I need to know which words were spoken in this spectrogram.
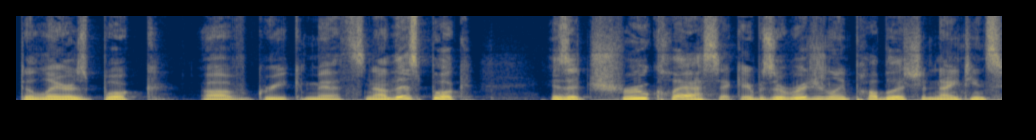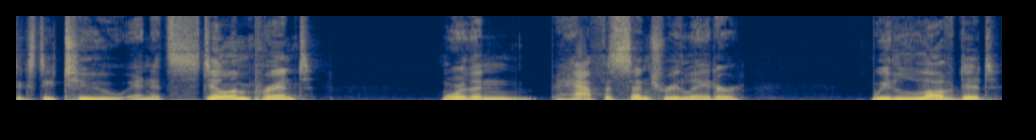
D'Aulaire's book of Greek myths. Now, this book is a true classic. It was originally published in 1962, and it's still in print more than half a century later. We loved it.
